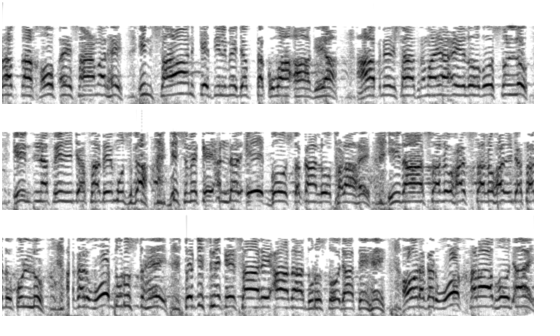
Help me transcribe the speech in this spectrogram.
رب کا خوف ایسا عمل ہے، انسان کے دل میں جب تک وہ آ گیا، آپ نے ساتھ رمایا اے لوگوں سن لو، ان نفل جسد مسگا جسم کے اندر ایک گوشت کا لو تھڑا ہے۔ ادا سلوح سلوحل جسد کلو، اگر وہ درست ہے، تو جسم کے سارے آدھا درست ہو جاتے ہیں، اور اگر وہ خراب ہو جائے،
